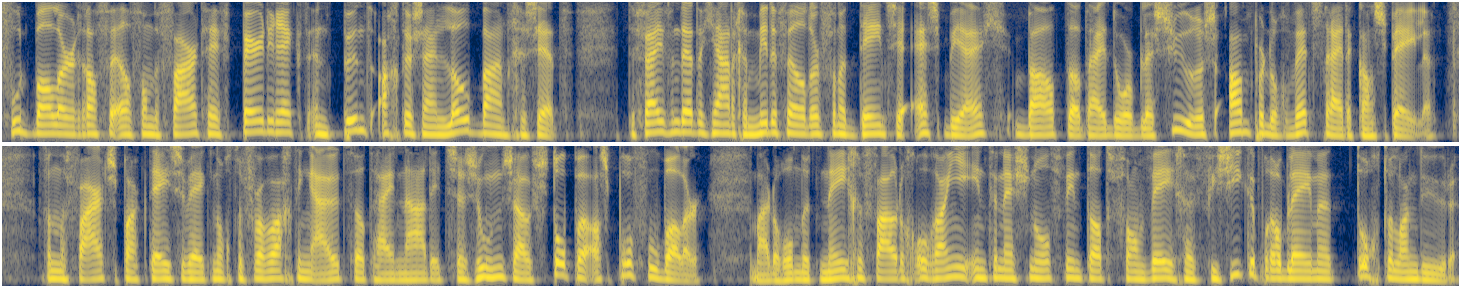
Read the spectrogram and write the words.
Voetballer Rafael van der Vaart heeft per direct een punt achter zijn loopbaan gezet. De 35-jarige middenvelder van het Deense Esbjerg baalt dat hij door blessures amper nog wedstrijden kan spelen. Van der Vaart sprak deze week nog de verwachting uit dat hij na dit seizoen zou stoppen als profvoetballer. Maar de 109-voudig Oranje International vindt dat vanwege fysieke problemen toch te lang duren.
